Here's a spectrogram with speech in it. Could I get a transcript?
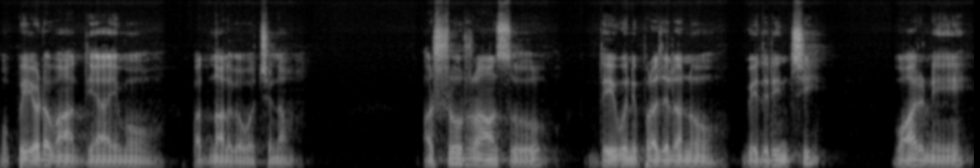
ముప్పై ఏడవ అధ్యాయము పద్నాలుగవ వచనం. అషూర్ రాసు దేవుని ప్రజలను బెదిరించి వారిని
